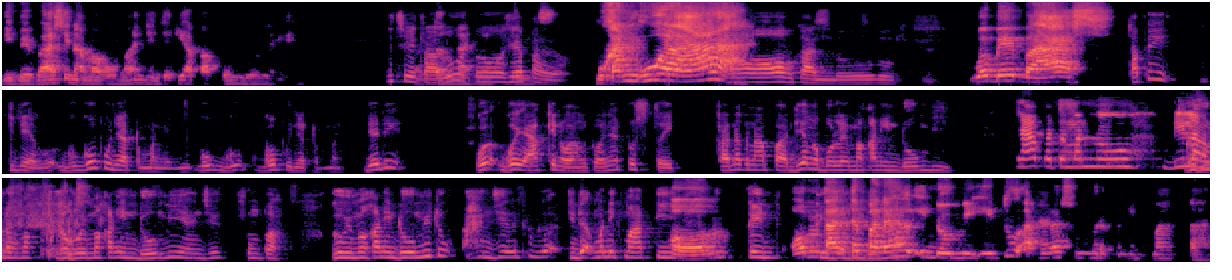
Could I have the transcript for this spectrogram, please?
dibebasin sama omanya, jadi apa pun boleh. ini cerita lu atau Netflix. siapa lo Bukan gua, oh bukan lu. Gua bebas. tapi gini ya gue punya temen nih. Gue punya temen. Jadi gue gue yakin orang tuanya tuh strict. Karena kenapa? Dia nggak boleh makan indomie. Siapa temen lu? Bilang boleh, dong. mak- nggak boleh makan indomie anjir. Sumpah. Nggak boleh makan indomie tuh anjir itu gak, tidak menikmati. Om, kein- om tante padahal Indomie itu adalah sumber kenikmatan.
